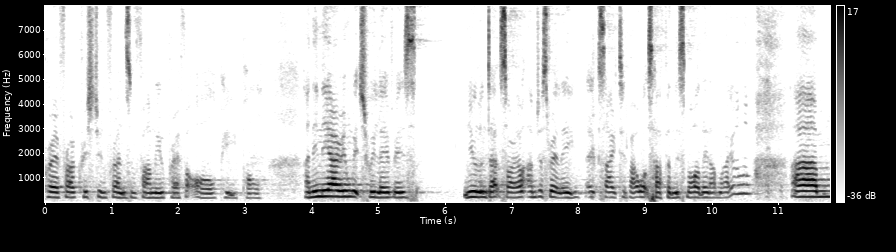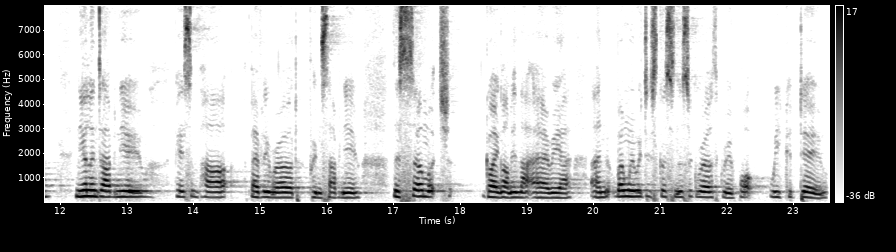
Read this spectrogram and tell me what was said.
pray for our Christian friends and family, we pray for all people. And in the area in which we live is Newland, sorry, I'm just really excited about what's happened this morning. I'm like, oh. Um, Newland Avenue, Pearson Park, Beverley Road, Prince Avenue. There's so much going on in that area. And when we were discussing as a growth group what we could do,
